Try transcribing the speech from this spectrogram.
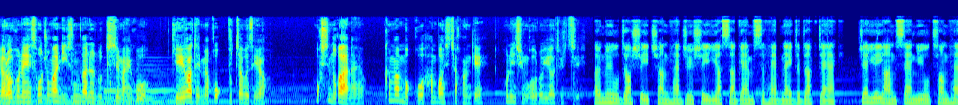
여러분의 소중한 이 순간을 놓치지 말고 기회가 되면 꼭 붙잡으세요. 혹시 누가 아나요? 큰맘 먹고 한번 시작한 게 혼인신고로 이어질지. Yasugam sahabne deduk dak. Jeyang san yul tongha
